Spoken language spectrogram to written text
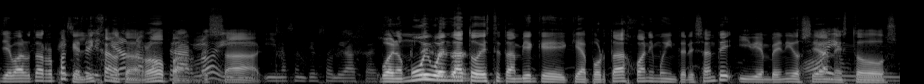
llevar otra ropa que elijan otra ropa. exacto. y, no sentirse obligadas a ello. bueno muy buen dato este también que, que aportaba Juan y muy interesante. Y bienvenidos sean estos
